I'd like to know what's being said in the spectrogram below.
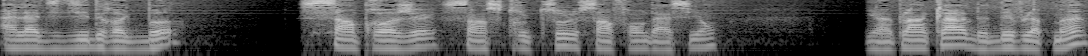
à la Didier Drogba, sans projet, sans structure, sans fondation. Il y a un plan clair de développement.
